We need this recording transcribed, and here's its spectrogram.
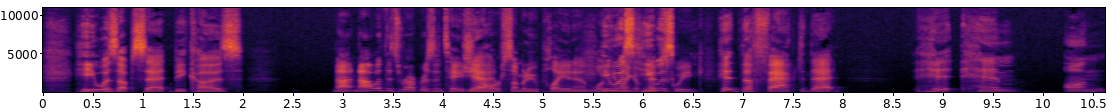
he was upset because Not not with his representation Yeah. or somebody who played him looking he was like a he was pipsqueak. hit the fact that hit him on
